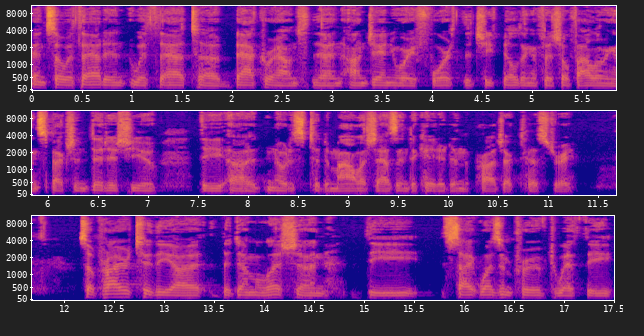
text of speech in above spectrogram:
And so with that, in, with that uh, background, then on January 4th, the chief building official following inspection did issue the uh, notice to demolish as indicated in the project history. So prior to the, uh, the demolition, the site was improved with the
